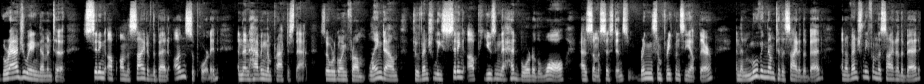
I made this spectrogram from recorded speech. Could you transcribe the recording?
graduating them into sitting up on the side of the bed unsupported and then having them practice that. So we're going from laying down to eventually sitting up using the headboard or the wall as some assistance, bringing some frequency up there, and then moving them to the side of the bed, and eventually from the side of the bed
